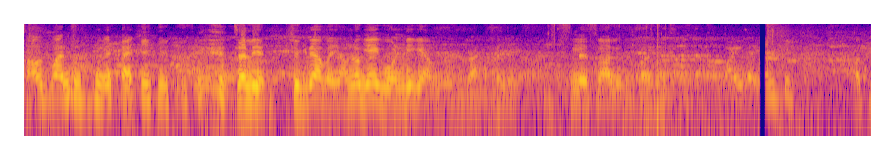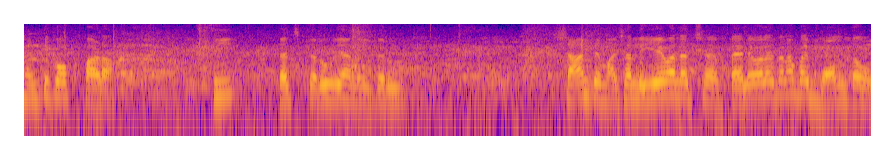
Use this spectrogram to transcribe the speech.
south वाले बॉम्बे चलिए शुक्रिया भाई। हम लोग यही गोंडी के हम लोग। ऑथेंटिक ऑथेंटिक ऑफ़ पाड़ा। सी टच करूँ या नहीं करूँ? शांत है माशाल्लाह ये वाला अच्छा है। पहले वाला था ना भाई बॉम्ब था वो।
